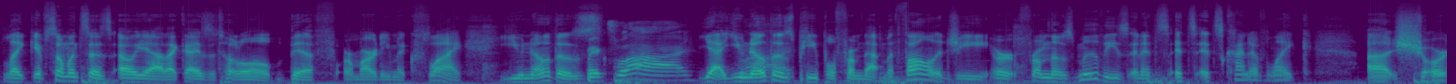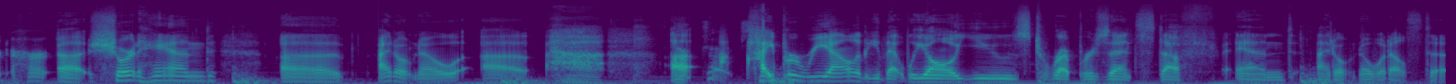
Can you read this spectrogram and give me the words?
Like if someone says, "Oh yeah, that guy's a total Biff or Marty McFly," you know those. McFly. yeah, you know those people from that mythology or from those movies, and it's it's it's kind of like uh, short her uh, shorthand. Uh, I don't know. Uh, uh, hyper reality that we all use to represent stuff, and I don't know what else to.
